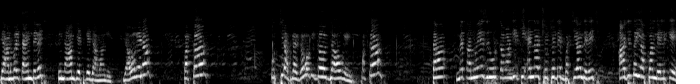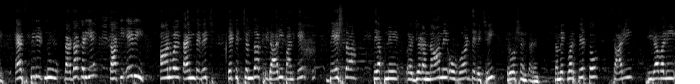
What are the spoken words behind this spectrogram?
ਤੇ ਆਉਣ ਵਾਲੇ ਟਾਈਮ ਦੇ ਵਿੱਚ ਇਨਾਮ ਜਿੱਤ ਕੇ ਜਾਵਾਂਗੇ। ਜਾਓਗੇ ਨਾ? ਪੱਕਾ? ਉੱਚੇ ਹੱਥ ਕਰਕੇ ਕਹੋ ਕਿ ਕਹੋ, ਜਾਓਗੇ। ਪੱਕਾ? ਤਾਂ ਮੈਂ ਤੁਹਾਨੂੰ ਇਹ ਜ਼ਰੂਰ ਕਵਾਂਗੀ ਕਿ ਇਹਨਾਂ ਛੋਟੇ ਛੋਟੇ ਬੱਚਿਆਂ ਦੇ ਵਿੱਚ ਅੱਜ ਤੋਂ ਹੀ ਆਪਾਂ ਮਿਲ ਕੇ ਇਸ ਸਪਿਰਿਟ ਨੂੰ ਪੈਦਾ ਕਰੀਏ ਤਾਂ ਕਿ ਇਹ ਵੀ ਆਉਣ ਵਾਲੇ ਟਾਈਮ ਦੇ ਵਿੱਚ ਇੱਕ ਚੰਗਾ ਖਿਡਾਰੀ ਬਣ ਕੇ ਦੇਸ਼ ਦਾ ਤੇ ਆਪਣੇ ਜਿਹੜਾ ਨਾਮ ਹੈ, ਉਹ ਵਰਲਡ ਦੇ ਵਿੱਚ ਵੀ ਰੋਸ਼ਨ ਕਰਨ। ਤਾਂ ਮੈਂ ਇੱਕ ਵਾਰ ਫਿਰ ਤੋਂ ਸਾਰੀ ਹੀਰਾਵਾਲੀ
